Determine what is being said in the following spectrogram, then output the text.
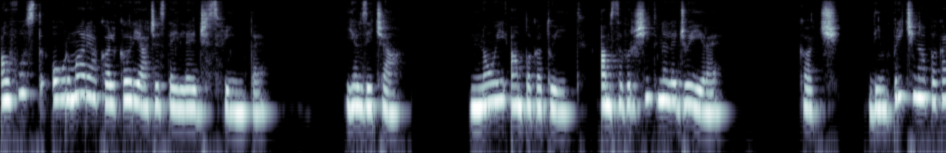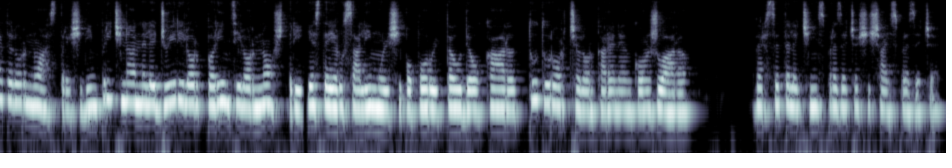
au fost o urmare a călcării acestei legi sfinte. El zicea, Noi am păcătuit, am săvârșit nelegiuire, căci, din pricina păcatelor noastre și din pricina nelegiuirilor părinților noștri, este Ierusalimul și poporul tău de ocară tuturor celor care ne înconjoară. Versetele 15 și 16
